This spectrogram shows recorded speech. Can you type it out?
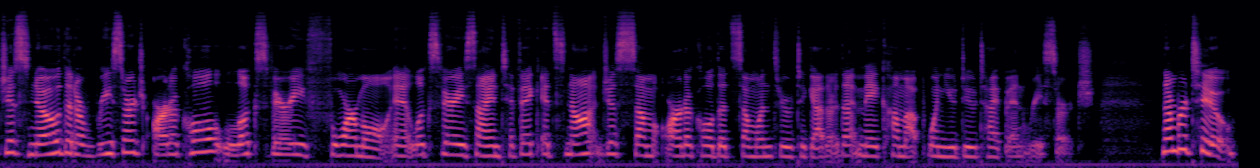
just know that a research article looks very formal and it looks very scientific. It's not just some article that someone threw together that may come up when you do type in research. Number two,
